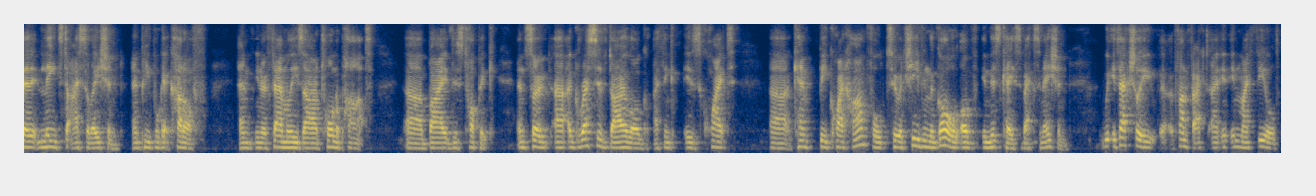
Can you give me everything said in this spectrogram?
then it leads to isolation and people get cut off and you know families are torn apart uh, by this topic. And so uh, aggressive dialogue i think is quite uh, can be quite harmful to achieving the goal of in this case vaccination. It's actually a fun fact uh, in, in, my field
